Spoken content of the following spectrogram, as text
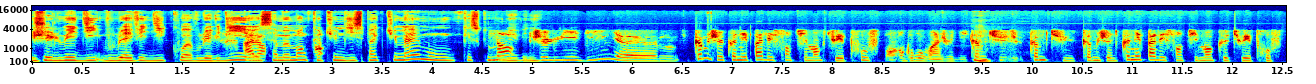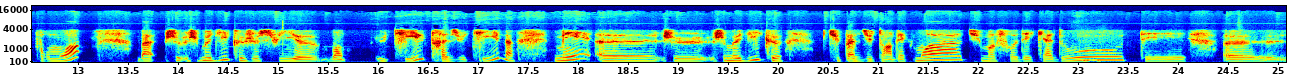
je lui ai dit, vous lui avez dit quoi? Vous lui avez dit, euh, ça me manque que tu me dises pas que tu m'aimes ou qu'est-ce que vous Non, lui avez dit? je lui ai dit, euh, comme je connais pas les sentiments que tu éprouves, en gros, hein, je lui ai dit, comme Mm. tu, comme tu, comme je ne connais pas les sentiments que tu éprouves pour moi, bah, je, je me dis que je suis, bon, utile, très utile, mais euh, je, je me dis que tu passes du temps avec moi, tu m'offres des cadeaux, t'es, euh,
